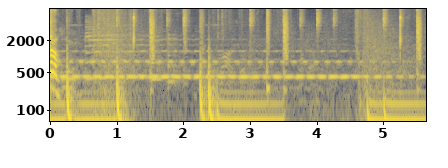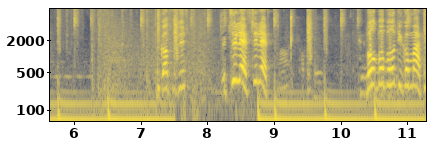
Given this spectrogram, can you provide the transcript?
Got him. Got the dude. Two left, two left. Build, build, build. You got map.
